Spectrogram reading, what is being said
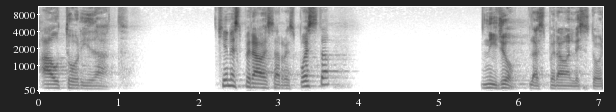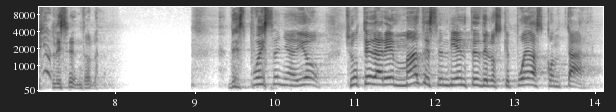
autoridad. ¿Quién esperaba esa respuesta? Ni yo la esperaba en la historia leyéndola. Después añadió, yo te daré más descendientes de los que puedas contar.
